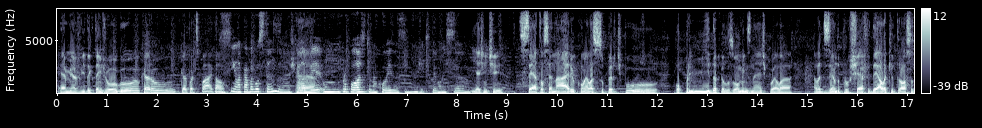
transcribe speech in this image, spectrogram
é a minha vida que tá em jogo, eu quero, quero participar e tal. Sim, ela acaba gostando, né? Acho que É. ela vê um propósito na coisa, assim, de tu ter uma missão. E a gente seta o cenário com ela super, tipo, oprimida pelos homens, né? Tipo, ela, ela dizendo pro chefe dela que o troço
